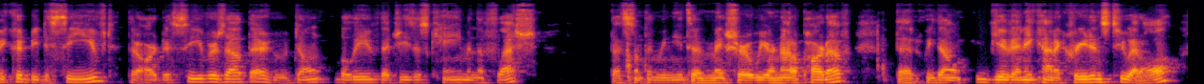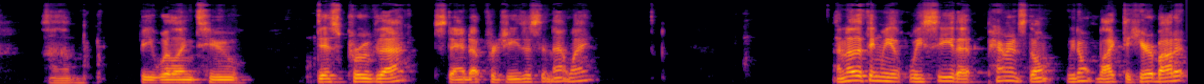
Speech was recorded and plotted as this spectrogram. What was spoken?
We could be deceived. There are deceivers out there who don't believe that Jesus came in the flesh. That's something we need to make sure we are not a part of, that we don't give any kind of credence to at all. Um, be willing to disprove that, stand up for Jesus in that way. Another thing we, we see that parents don't, we don't like to hear about it,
